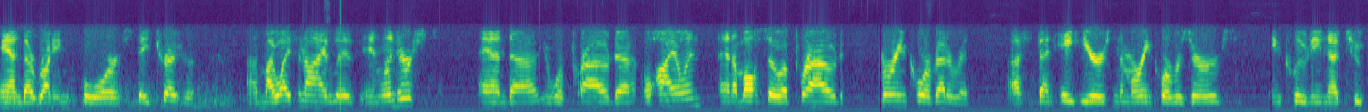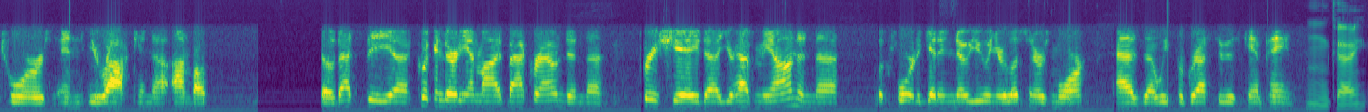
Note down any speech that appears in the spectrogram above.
and uh, running for state treasurer. Uh, my wife and I live in Lyndhurst, and uh, we're proud uh, Ohioans, and I'm also a proud Marine Corps veteran. I spent eight years in the Marine Corps Reserves, including uh, two tours in Iraq and uh, Anbar. So that's the uh, quick and dirty on my background, and uh, appreciate uh, you having me on, and uh, look forward to getting to know you and your listeners more as uh, we progress through this campaign. Okay.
